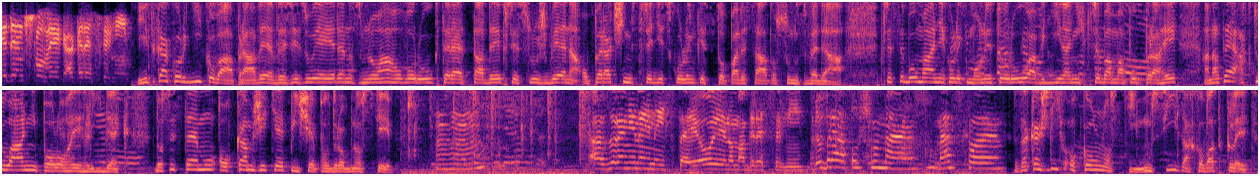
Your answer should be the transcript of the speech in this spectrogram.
jeden člověk agresivní. Jitka Kordíková právě vyřizuje jeden z mnoha hovorů, které tady při službě na operačním středisku linky 158 zvedá. Před sebou má několik monitorů a vidí na nich třeba mapu Prahy a na té aktuální polohy hlídek. Do systému okamžitě píše podrobnosti. Uh-huh. A zraněný nejste, jo, jenom agresivní. Dobrá, pošleme. Naschle. Za každých okolností musí zachovat klid.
